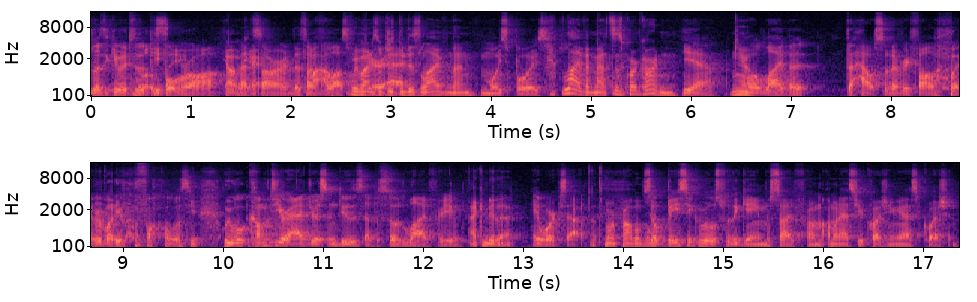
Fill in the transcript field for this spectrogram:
Let's give it to We'll the people see. raw. Okay. That's our, that's our philosophy. We might as well just do this live then. Moist Boys. Live at Madison Square Garden. Yeah. Yeah. Well, live at the house of every follow, everybody who follows you. We will come to your address and do this episode live for you. I can do that. It works out. That's more probable. So basic rules for the game, aside from I'm gonna ask you a question, you're gonna ask a question.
